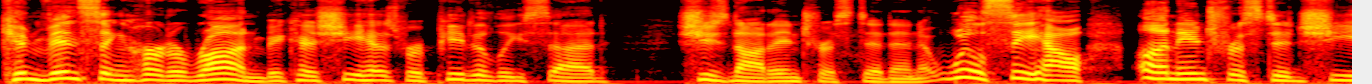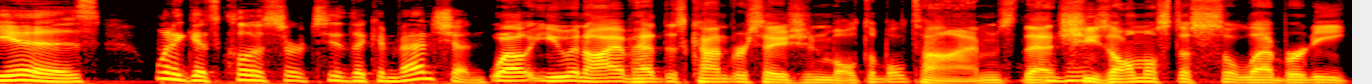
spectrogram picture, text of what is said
convincing her to run because she has repeatedly said she's not interested in it. We'll see how uninterested she is when it gets closer to the convention. Well, you and I have had this conversation multiple times that mm-hmm. she's almost a celebrity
